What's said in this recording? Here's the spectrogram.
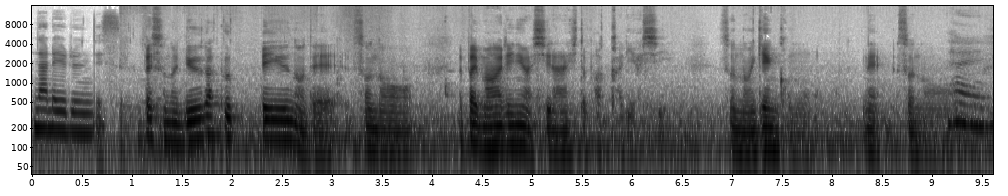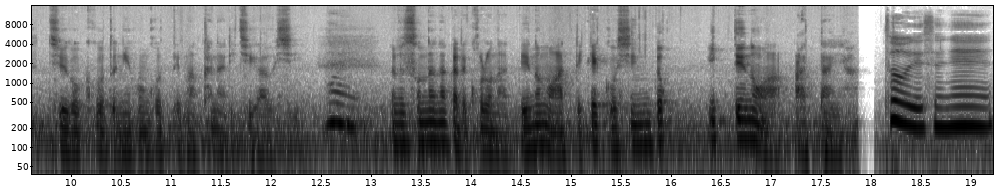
なれるんです。やっぱりその留学っていうのでそのやっぱり周りには知らん人ばっかりやしその言語もねその、中国語と日本語ってまあかなり違うしやっぱそんな中でコロナっていうのもあって結構しんどいっていうのはあったんや。そうですね。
